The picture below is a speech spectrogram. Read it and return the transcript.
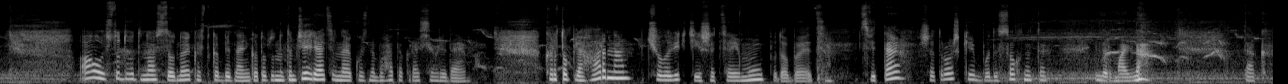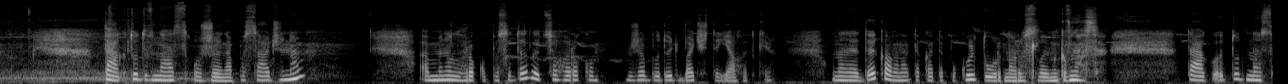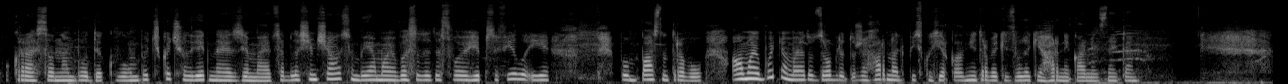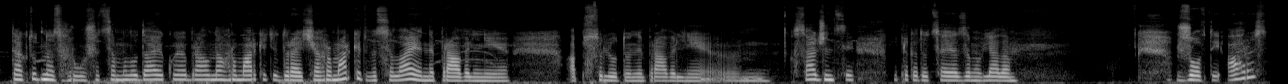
А ось тут от у нас все одно якась така бідненька. Тобто на тамтій грядці вона якось набагато краще виглядає. Картопля гарна, чоловік тішиться, йому подобається. Цвіте ще трошки, буде сохнути і нормально. Так. Так, тут в нас ожина посаджена. Минулого року посадили, цього року вже будуть, бачити, ягодки. Вона не дика, вона така, типу, культурна рослинка в нас. Так, тут у нас окреслена буде клумбочка. Чоловік нею займеться ближчим часом, бо я маю висадити свою гіпсофілу і помпасну траву. А в майбутньому я тут зроблю дуже гарну альпійську гірку, але мені треба якийсь великий гарний камінь знайти. Так, тут у нас груша, молода, яку я брала на агромаркеті. До речі, агромаркет висилає неправильні, абсолютно неправильні ем, саджанці. Наприклад, оце я замовляла жовтий агрос,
